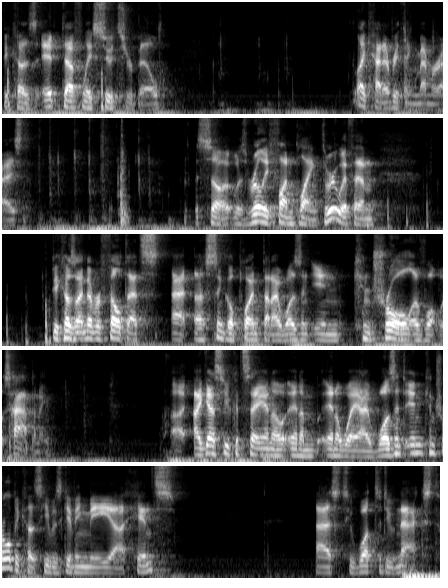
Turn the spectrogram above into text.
because it definitely suits your build like had everything memorized. So it was really fun playing through with him because I never felt at at a single point that I wasn't in control of what was happening. I, I guess you could say in a, in a in a way I wasn't in control because he was giving me uh, hints as to what to do next.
